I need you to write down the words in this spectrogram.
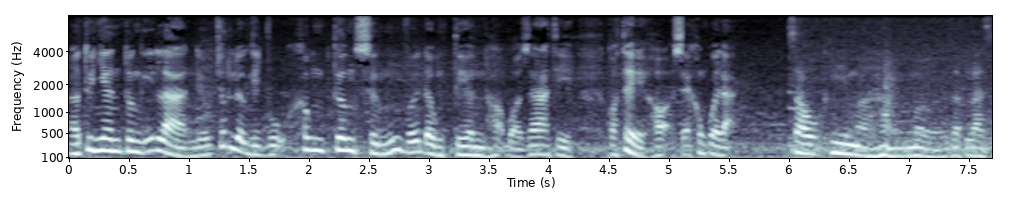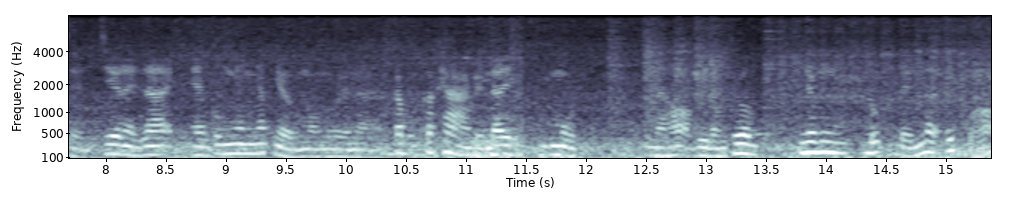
À, tuy nhiên tôi nghĩ là nếu chất lượng dịch vụ không tương xứng với đồng tiền họ bỏ ra thì có thể họ sẽ không quay lại. sau khi mà hàng mở giặt là sẻ chia này ra em cũng nhắc nhắc nhở mọi người là các các khách hàng đến đây một là họ vì lòng thương nhưng đụng đến lợi ích của họ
